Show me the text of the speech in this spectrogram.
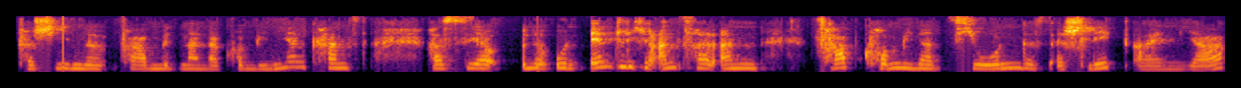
verschiedene Farben miteinander kombinieren kannst, hast du ja eine unendliche Anzahl an Farbkombinationen. Das erschlägt einen ja.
